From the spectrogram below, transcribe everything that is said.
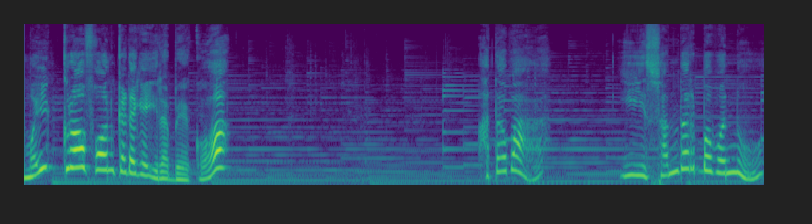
ಮೈಕ್ರೋಫೋನ್ ಕಡೆಗೆ ಇರಬೇಕೋ? ಅಥವಾ ಈ ಸಂದರ್ಭವನ್ನು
